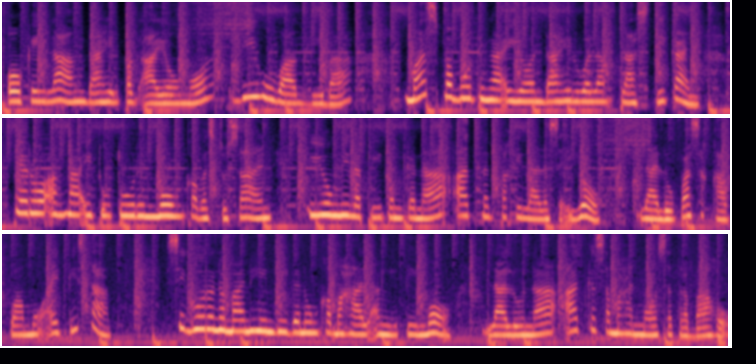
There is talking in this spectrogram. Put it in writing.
Okay lang dahil pag ayaw mo, di huwag, di ba? Mas mabuti nga iyon dahil walang plastikan pero ang maituturin mong kabastusan, yung nilapitan ka na at nagpakilala sa iyo, lalo pa sa kapwa mo artista. Siguro naman hindi ganong kamahal ang ngiti mo, lalo na at kasamahan mo sa trabaho.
